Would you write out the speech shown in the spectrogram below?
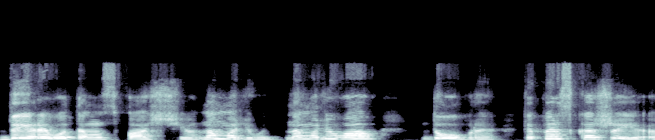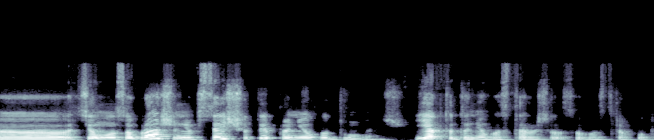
дерево там з пащею. Намалюй. Намалював добре. Тепер скажи е, цьому зображенню все, що ти про нього думаєш. Як ти до нього ставишся до свого страху?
